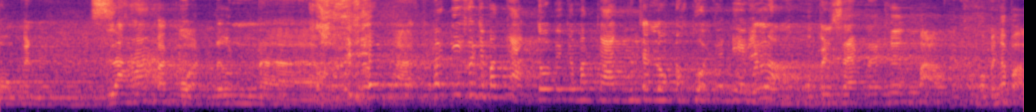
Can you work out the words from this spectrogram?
วงกันละฮะ ประกวดรุ่นเอ่อเมื่อกี้คุณจะประกาศตัวเป็นกรรมการคุณจะลงประกวดกันเองแล้วเหรอ ผมเป็นแซกและเครื่องเป่า ผมเป็นเครื่องเป่า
